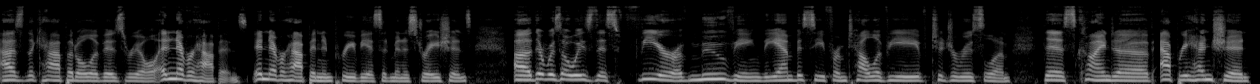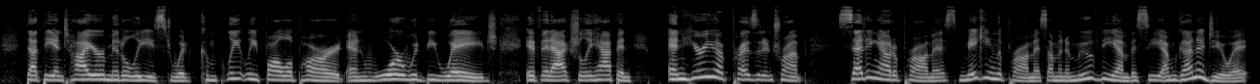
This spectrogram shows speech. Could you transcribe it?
as the capital of Israel, and it never happens. It never happened in previous administrations. Uh, there was always this fear of moving the embassy from Tel Aviv to Jerusalem, this kind of apprehension that the entire Middle East would completely fall apart and war would be waged if it actually happened. And here you have President Trump setting out a promise, making the promise, I'm going to move the embassy, I'm going to do it.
